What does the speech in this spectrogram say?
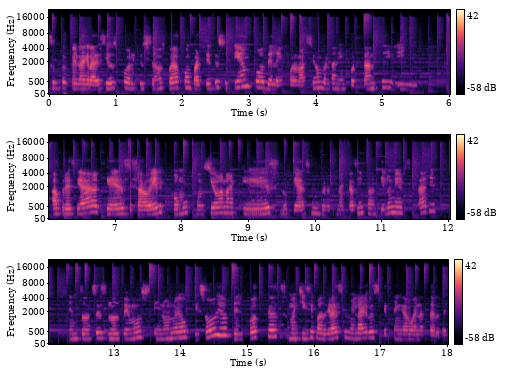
súper agradecidos por que usted nos pueda compartir de su tiempo, de la información ¿verdad? tan importante y apreciar qué es saber cómo funciona, qué es lo que hacen en la Casa Infantil Universitaria. Entonces nos vemos en un nuevo episodio del podcast. Muchísimas gracias, Milagros. Que tenga buena tarde.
